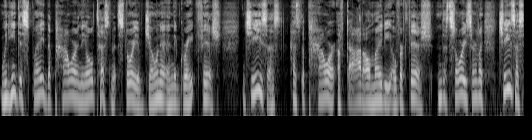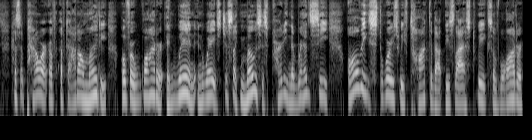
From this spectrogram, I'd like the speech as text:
when he displayed the power in the Old Testament story of Jonah and the great fish. Jesus has the power of God Almighty over fish. And the stories are like Jesus has the power of, of God Almighty over water and wind and waves, just like Moses parting the Red Sea. All these stories we've talked about these last weeks of water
